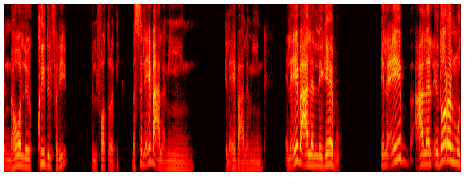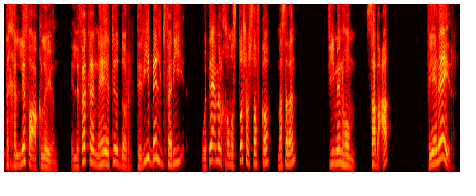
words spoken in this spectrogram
إن هو اللي يقود الفريق في الفترة دي. بس العيب على مين؟ العيب على مين؟ العيب على اللي جابه. العيب على الإدارة المتخلفة عقليا اللي فاكرة إن هي تقدر ت rebuild فريق وتعمل 15 صفقة مثلا في منهم سبعة في يناير.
